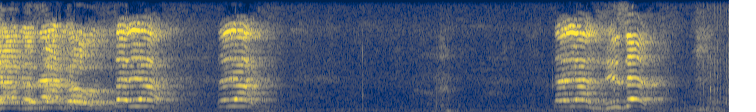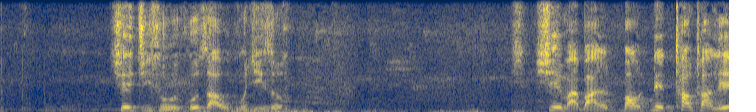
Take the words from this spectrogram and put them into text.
ရားတစ်ဆက်တော့တရားတရားတရားလေးဆက်ရှေ့ကြည့်ဆိုကိုစာကိုကိုကြည့်ဆိုရှေ့မှာဘာပေါက်တစ်ထောက်ထားလေ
